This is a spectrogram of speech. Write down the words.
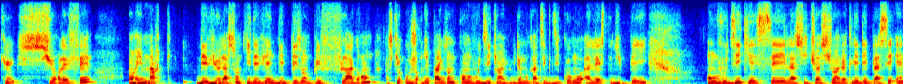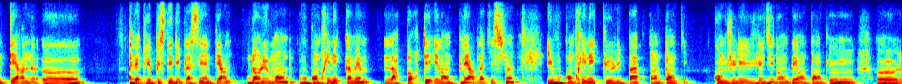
que sur les faits, on remarque des violations qui deviennent de plus en plus flagrantes. Parce qu'aujourd'hui, par exemple, quand on vous dit qu'en République démocratique du Congo, à l'est du pays, on vous dit que c'est la situation avec les déplacés internes, euh, avec le plus de déplacés internes dans le monde, vous comprenez quand même la portée et l'ampleur de la question et vous comprenez que les papes, en tant que, comme je l'ai dit d'emblée, en tant que euh,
